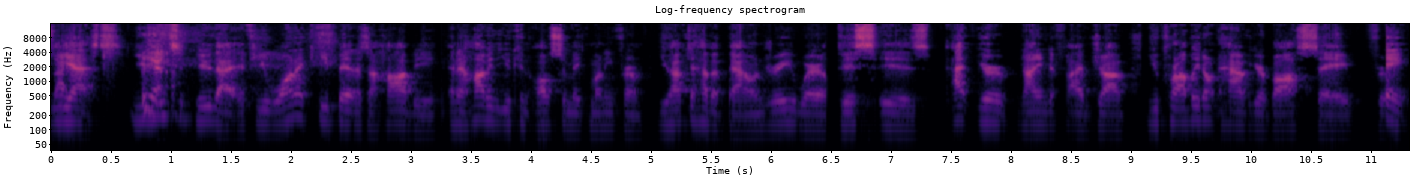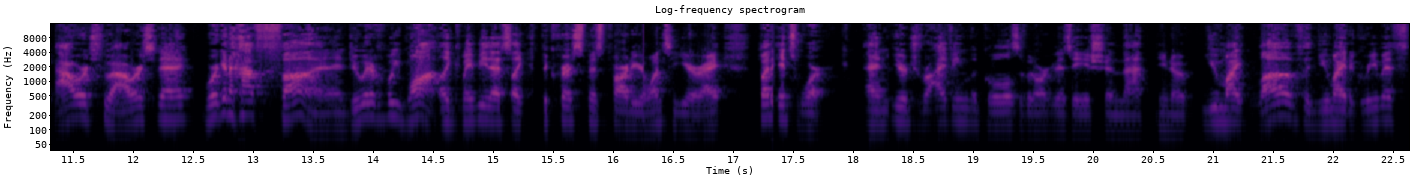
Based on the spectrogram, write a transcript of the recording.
Yes, you yeah. need to do that if you want to keep it as a hobby and a hobby that you can also make money from. You have to have a boundary where this is at your nine to five job. You probably don't have your boss say, for hey, hour, two hours today, we're going to have fun and do whatever we want. Like maybe that's like the Christmas party or once a year, right? But it's work and you're driving the goals of an organization that you know you might love and you might agree with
